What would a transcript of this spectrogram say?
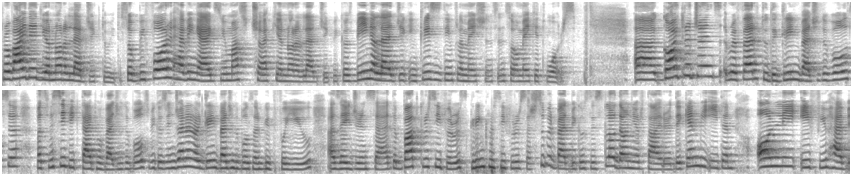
provided you're not allergic to it. So before having eggs, you must check you're not allergic because being allergic increases the inflammations and so make it worse. Uh, goitrogens refer to the green vegetables, uh, but specific type of vegetables, because in general green vegetables are good for you, as Adrian said, but cruciferous, green cruciferous are super bad because they slow down your thyroid. They can be eaten only if you have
